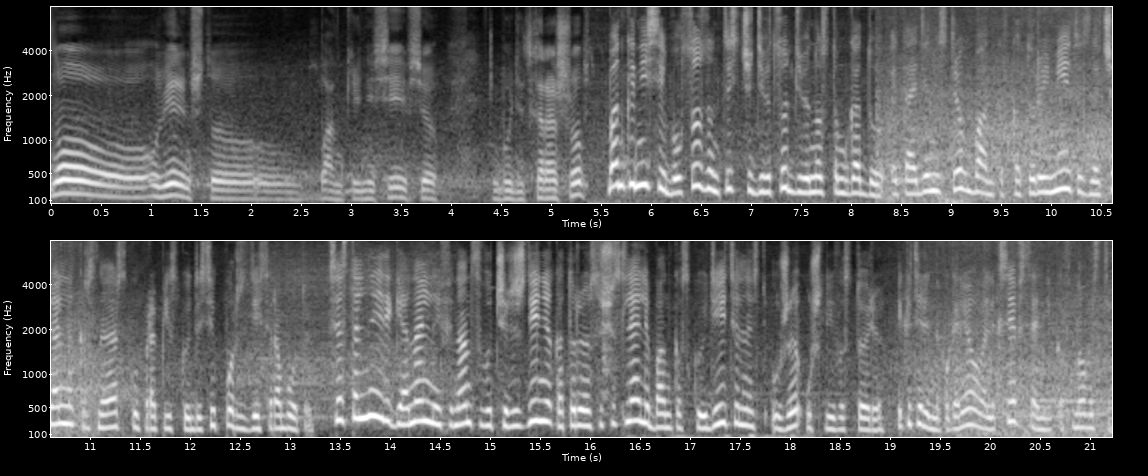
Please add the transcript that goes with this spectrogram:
Но уверен, что банк Енисей все будет хорошо. Банк Енисей был создан в 1990 году. Это один из трех банков, которые имеют изначально красноярскую прописку и до сих пор здесь работают. Все остальные региональные финансовые учреждения, которые осуществляли банковскую деятельность, уже ушли в историю. Екатерина Погорелова, Алексей Овсянников. Новости.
